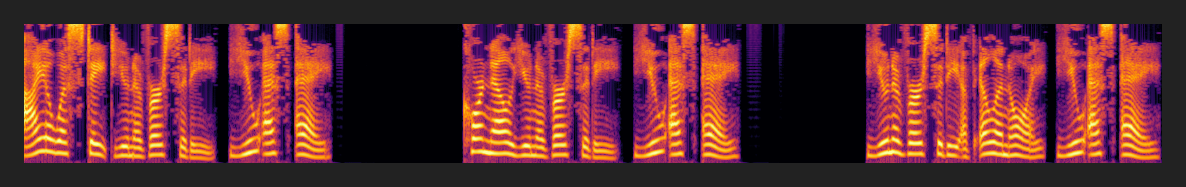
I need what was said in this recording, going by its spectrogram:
Iowa State University, USA Cornell University, USA University of Illinois, USA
